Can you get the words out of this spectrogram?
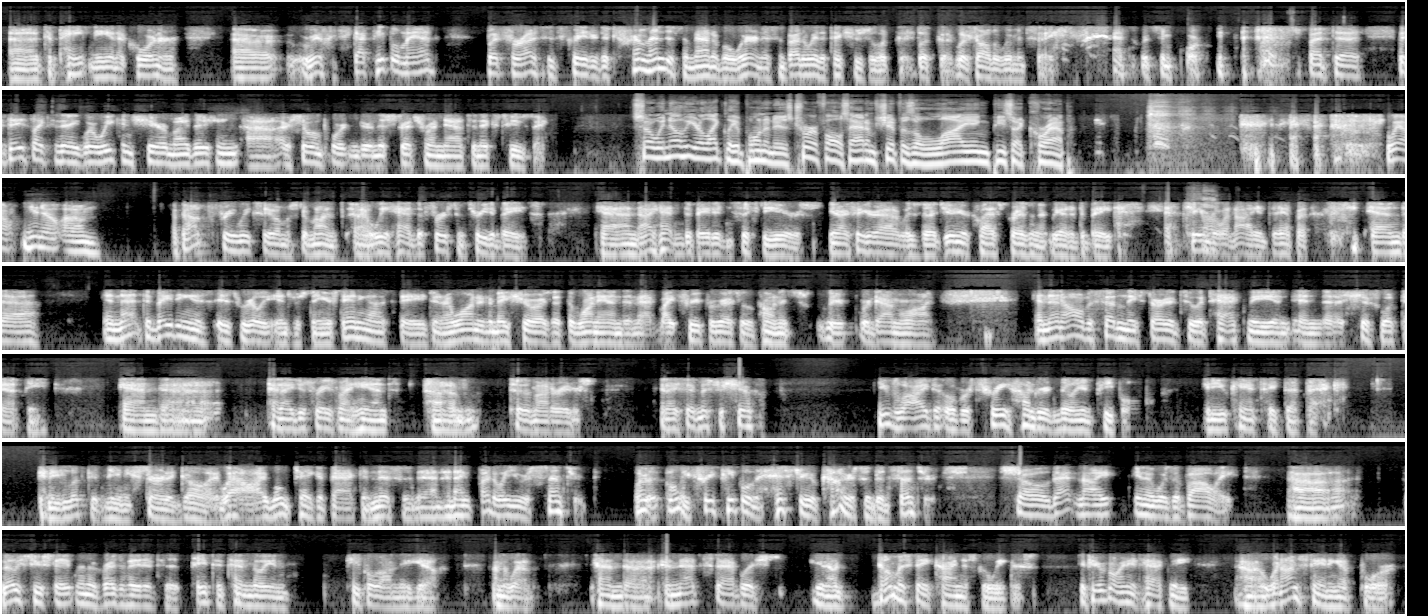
uh, to paint me in a corner uh, really got people mad. But for us, it's created a tremendous amount of awareness. And by the way, the pictures look good, look good, which all the women say. That's what's important. but uh, but days like today, where we can share my vision, uh, are so important during this stretch run now to next Tuesday. So we know who your likely opponent is. True or false? Adam Schiff is a lying piece of crap. well, you know, um, about three weeks ago, almost a month, uh, we had the first of three debates. And I hadn't debated in 60 years. You know, I figured out it was a junior class president. We had a debate at Chamberlain High in Tampa. And, uh, and that debating is, is really interesting. You're standing on a stage, and I wanted to make sure I was at the one end and that my three progressive opponents were, were down the line. And then all of a sudden they started to attack me, and, and uh, Schiff looked at me. And, uh, and I just raised my hand um, to the moderators. And I said, Mr. Schiff, you've lied to over 300 million people, and you can't take that back. And he looked at me and he started going, well, I won't take it back and this and that. And I, by the way, you were censored. Only three people in the history of Congress have been censored. So that night, you know, was a volley. Uh, those two statements have resonated to eight to 10 million people on the, uh, on the web. And, uh, and that established, you know, don't mistake kindness for weakness. If you're going to attack me, uh, what I'm standing up for,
